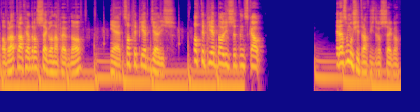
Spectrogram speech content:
Dobra, trafia droższego na pewno. Nie, co ty pierdzielisz? Co ty pierdolisz, że ten skał... Teraz musi trafić droższego.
